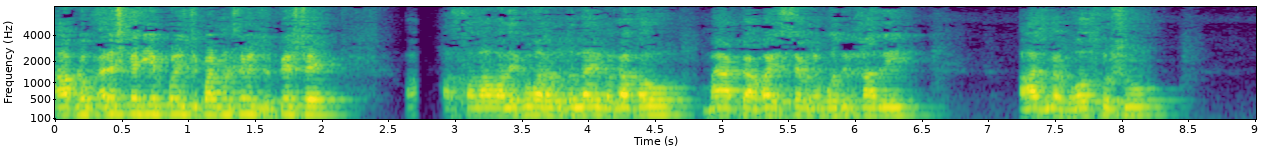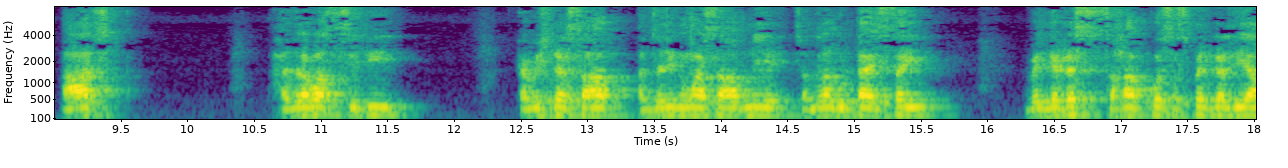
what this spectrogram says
आप लोग अरेस्ट करिए। पुलिस डिपार्टमेंट से मेरी रिक्वेस्ट है। असला वरहमतुल्लाहि वरकatuh मैं आपका भाई सैम नबुद्दीन खादरी। आज मैं बहुत खुश हूँ। आज हैदराबाद सिटी कमिश्नर साहब अंजलि कुमार साहब ने चंद्रा गुट्टा एसआई वेंकटेश साहब को सस्पेंड कर दिया।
